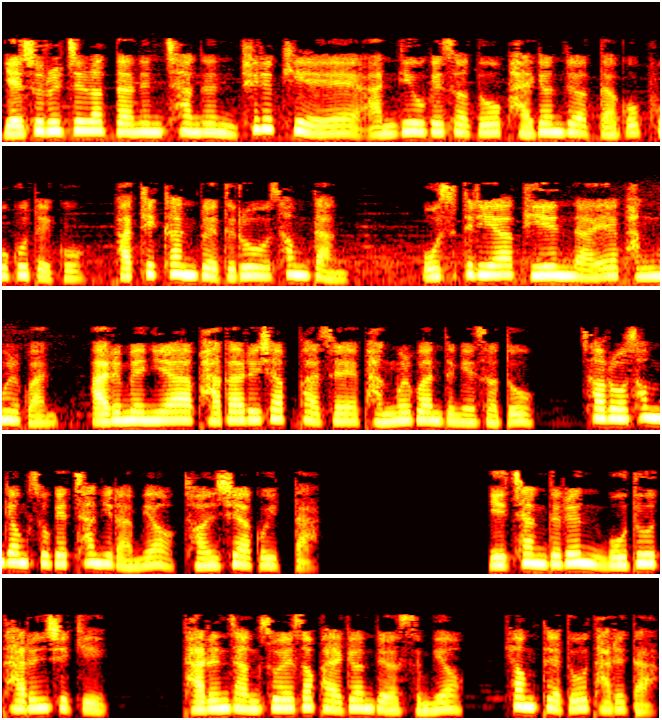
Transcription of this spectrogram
예수를 찔렀다는 창은 튀르키예의 안디옥에서도 발견되었다고 보고되고 바티칸 베드로 성당, 오스트리아 비엔나의 박물관, 아르메니아 바가르샤팟의 박물관 등에서도 서로 성경 속의 창이라며 전시하고 있다. 이 창들은 모두 다른 시기, 다른 장소에서 발견되었으며 형태도 다르다.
